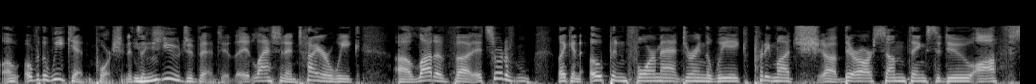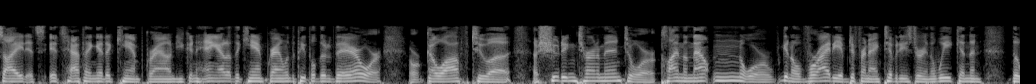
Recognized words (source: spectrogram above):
o- over the weekend portion. It's Mm-hmm. a huge event. It, it lasts an entire week. A lot of uh, it's sort of like an open format during the week. Pretty much, uh, there are some things to do off site. It's it's happening at a campground. You can hang out at the campground with the people that are there, or or go off to a, a shooting tournament, or climb a mountain, or you know, a variety of different activities during the week. And then the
